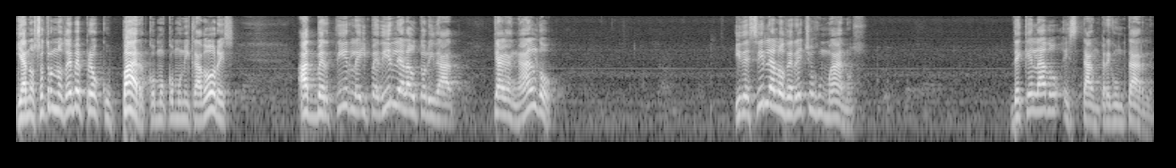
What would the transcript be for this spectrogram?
Y a nosotros nos debe preocupar como comunicadores advertirle y pedirle a la autoridad que hagan algo. Y decirle a los derechos humanos de qué lado están, preguntarle.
